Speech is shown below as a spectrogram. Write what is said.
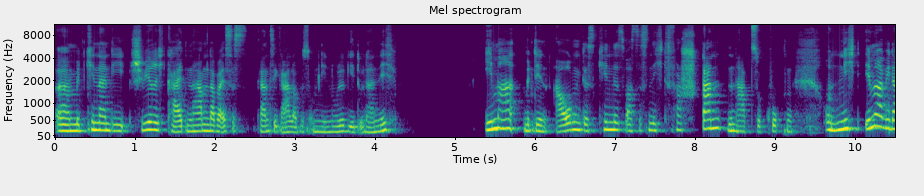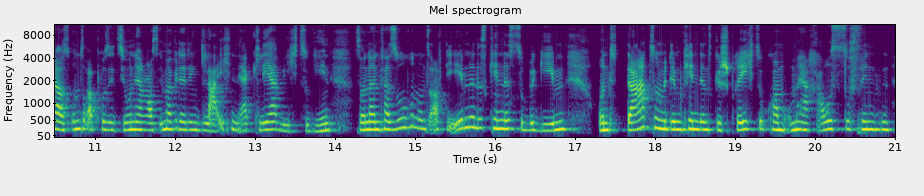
äh, mit Kindern, die Schwierigkeiten haben, dabei ist es ganz egal, ob es um die Null geht oder nicht, immer mit den Augen des Kindes, was es nicht verstanden hat, zu gucken und nicht immer wieder aus unserer Position heraus immer wieder den gleichen Erklärweg zu gehen, sondern versuchen uns auf die Ebene des Kindes zu begeben und dazu mit dem Kind ins Gespräch zu kommen, um herauszufinden,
